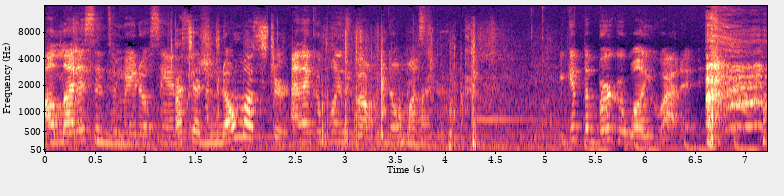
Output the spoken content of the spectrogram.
a lettuce and tomato sandwich? I said no mustard. And then complains about no oh I'll mustard. You get the burger while you at it.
